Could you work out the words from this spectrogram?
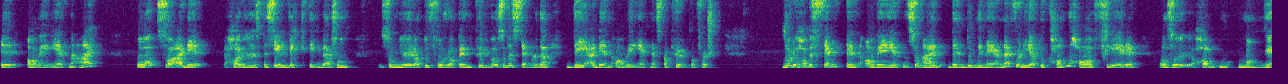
eh, avhengighetene er. Og så er det har hun en spesiell vekting som, som, gjør at du får opp en kurve, og så bestemmer du deg det er den avhengigheten jeg skal prøve på først. Når du har bestemt den avhengigheten som er den dominerende, fordi at du kan ha flere altså ha mange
